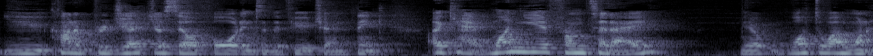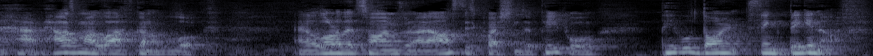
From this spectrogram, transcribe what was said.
you kind of project yourself forward into the future and think, okay, one year from today, you know, what do I want to have? How's my life going to look? And a lot of the times when I ask this question to people, people don't think big enough.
